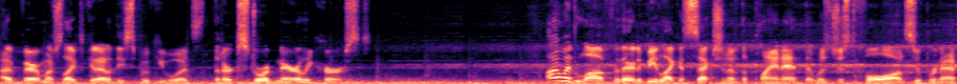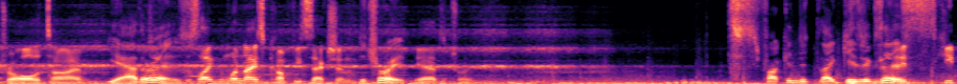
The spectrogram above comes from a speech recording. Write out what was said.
I'd very much like to get out of these spooky woods that are extraordinarily cursed. I would love for there to be like a section of the planet that was just full on supernatural all the time. Yeah, there is. Just like one nice comfy section. Detroit. Yeah, Detroit. It's fucking like it They exists. keep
